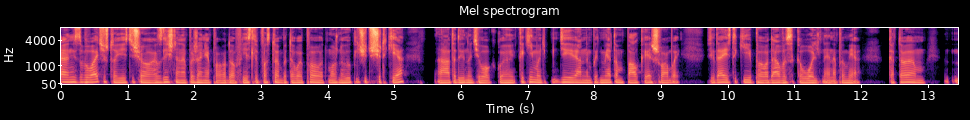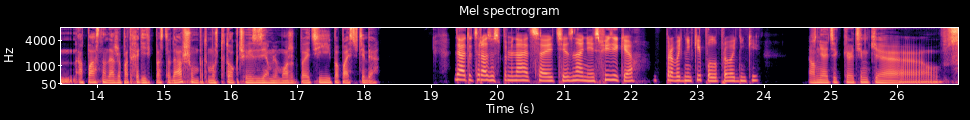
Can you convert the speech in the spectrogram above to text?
А Не забывайте, что есть еще различное напряжение проводов. Если простой бытовой провод можно выключить в щитке, а отодвинуть его каким-нибудь деревянным предметом, палкой, шваброй. Всегда есть такие провода высоковольтные, например, которым опасно даже подходить к пострадавшему, потому что ток через землю может пройти и попасть в тебя. Да, тут сразу вспоминаются эти знания из физики, проводники, полупроводники. А у меня эти картинки э, с,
